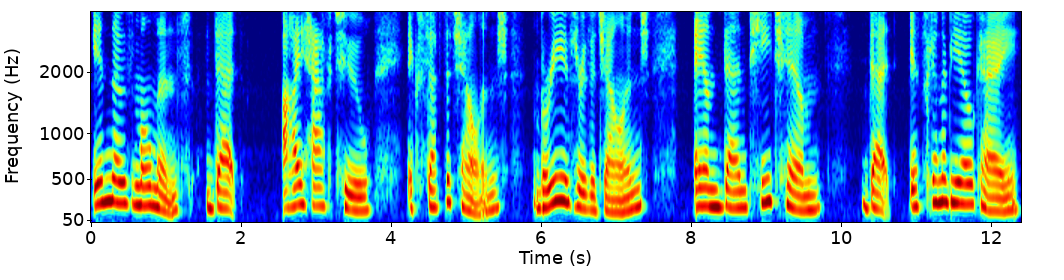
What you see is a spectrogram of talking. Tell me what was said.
in those moments that I have to accept the challenge, breathe through the challenge, and then teach him that it's going to be okay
